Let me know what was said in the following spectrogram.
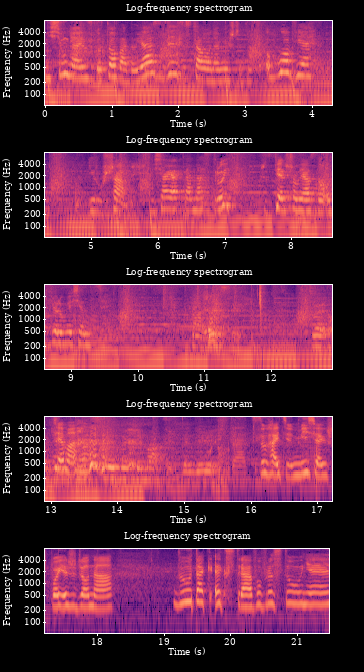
Misiunia już gotowa do jazdy, zostało nam jeszcze tylko o głowie i ruszamy. Misia, jak tam nastrój? Przed pierwszą jazdą od wielu miesięcy. Siema. 19 będzie matyk, będzie jej. Słuchajcie, misia już pojeżdżona. Było tak ekstra, po prostu nie.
